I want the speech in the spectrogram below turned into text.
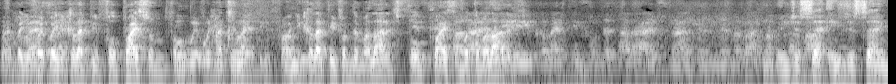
Right, but, you, but, but you're collecting full price from from. Well, when you're collecting from- when you're collecting from the valad, it's full price of what the valad is. You're collecting from the para, if not then the valad. No, he's just saying. He's just saying.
